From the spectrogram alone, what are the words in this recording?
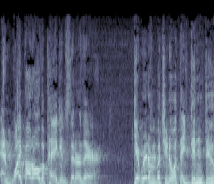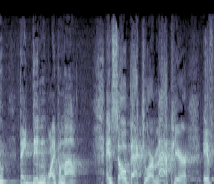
and wipe out all the pagans that are there. Get rid of them. But you know what they didn't do? They didn't wipe them out. And so back to our map here, if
